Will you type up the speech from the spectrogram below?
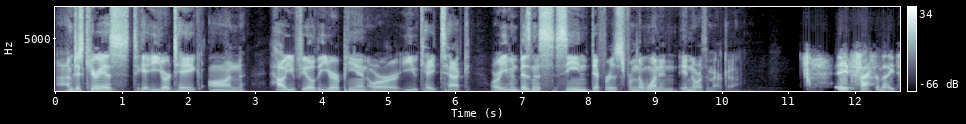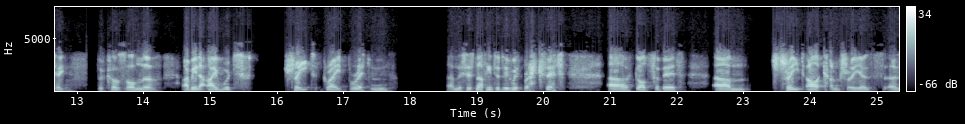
I'm just curious to get your take on how you feel the European or UK tech or even business scene differs from the one in, in North America. It's fascinating because on the, I mean, I would treat Great Britain, and this is nothing to do with Brexit, uh, God forbid, um, treat our country as as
